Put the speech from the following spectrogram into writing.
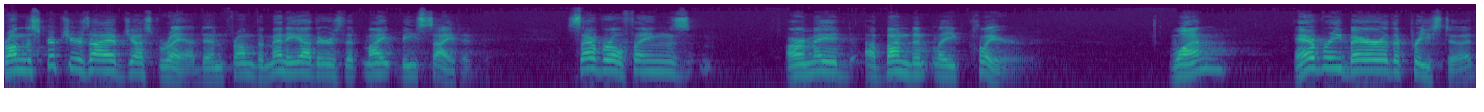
From the scriptures I have just read, and from the many others that might be cited, several things are made abundantly clear. One, every bearer of the priesthood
